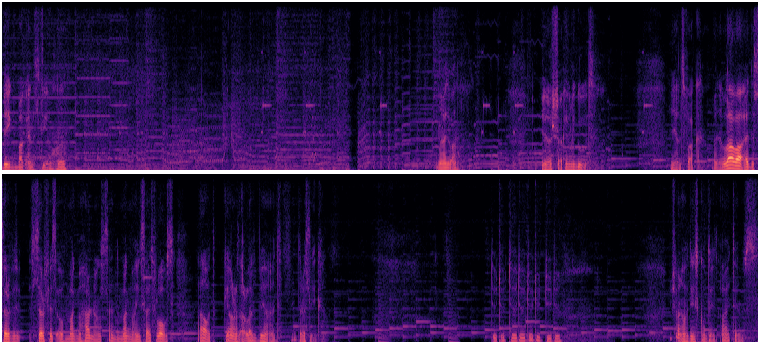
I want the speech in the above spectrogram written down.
Big bug and steel, huh? Nice one. You're shockingly good. Yeah, fuck. When the lava at the surface surface of magma hardens and the magma inside flows out, caverns are left behind. Interesting. Do do do do do do do. Which one of these contains items?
